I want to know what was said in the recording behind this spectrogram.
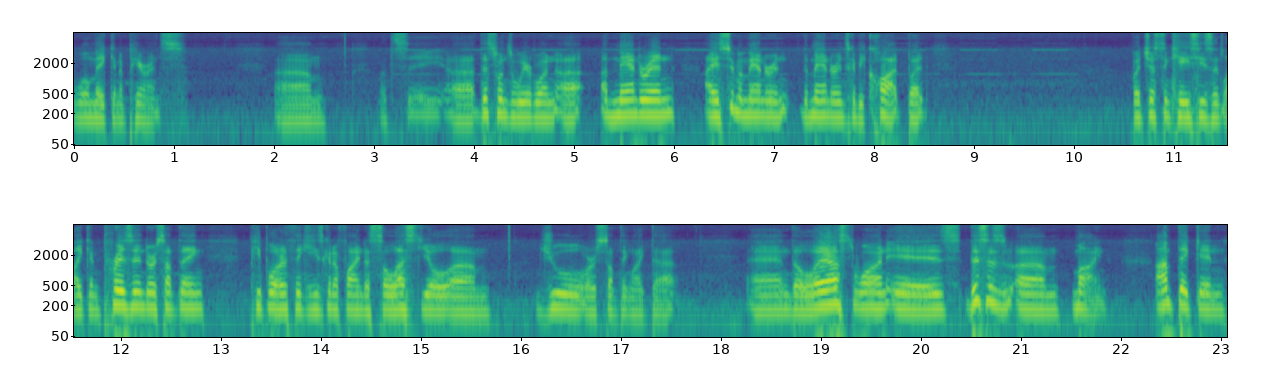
will make an appearance. Um, Let's see. Uh, this one's a weird one. Uh, a Mandarin. I assume a Mandarin. The Mandarin's gonna be caught, but but just in case he's like imprisoned or something, people are thinking he's gonna find a celestial um, jewel or something like that. And the last one is this is um, mine. I'm thinking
